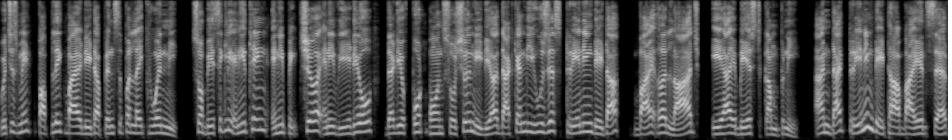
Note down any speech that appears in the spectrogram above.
which is made public by a data principal like you and me. So basically anything, any picture, any video that you've put on social media that can be used as training data by a large AI-based company. And that training data by itself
